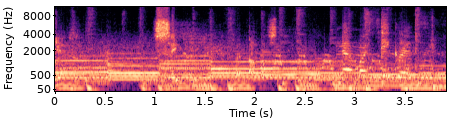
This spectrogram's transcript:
Yes. Secretly, but honestly. No more secrets.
